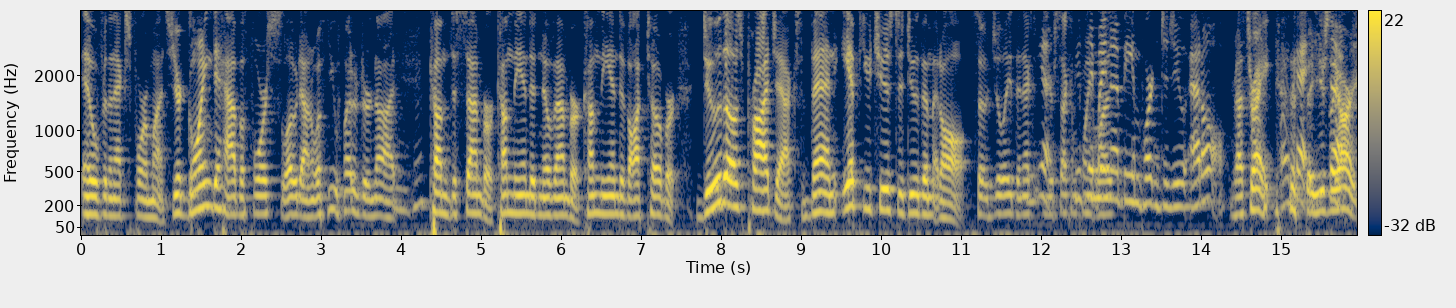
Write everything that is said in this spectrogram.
over the next four months. You're going to have a forced slowdown, whether you want it or not, mm-hmm. come December, come the end of November, come the end of October. Do those projects then if you choose to do them at all. So, Julie, the next, yes, your second point they might was, not be important to do at all. That's right. Okay, they usually so, aren't.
